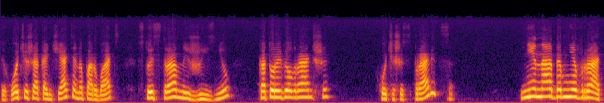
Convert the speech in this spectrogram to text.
Ты хочешь окончательно порвать с той странной жизнью, которую вел раньше? Хочешь исправиться? Не надо мне врать.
